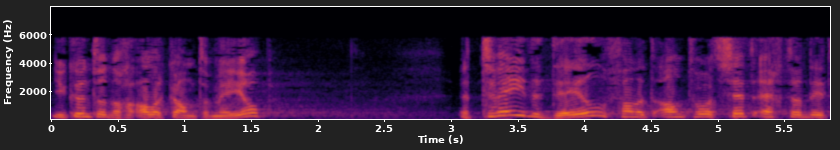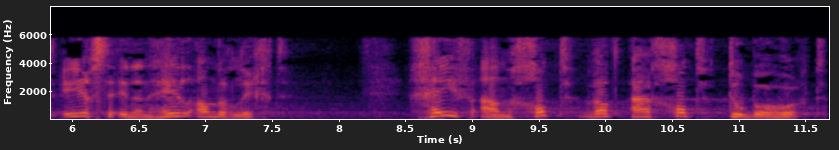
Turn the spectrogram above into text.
Je kunt er nog alle kanten mee op. Het tweede deel van het antwoord zet echter dit eerste in een heel ander licht. Geef aan God wat aan God toebehoort.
